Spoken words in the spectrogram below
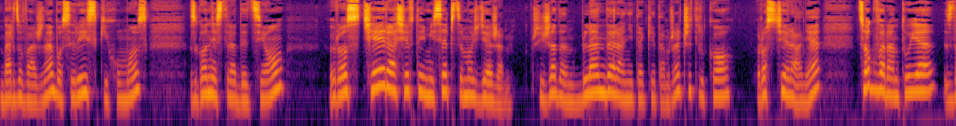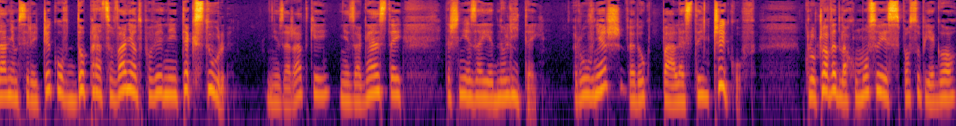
Bardzo ważne, bo syryjski humus, zgodnie z tradycją, rozciera się w tej miseczce moździerzem. Czyli żaden blender ani takie tam rzeczy, tylko rozcieranie, co gwarantuje, zdaniem Syryjczyków, dopracowanie odpowiedniej tekstury. Nie za rzadkiej, nie za gęstej, też nie za jednolitej. Również według Palestyńczyków. Kluczowy dla humusu jest sposób jego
